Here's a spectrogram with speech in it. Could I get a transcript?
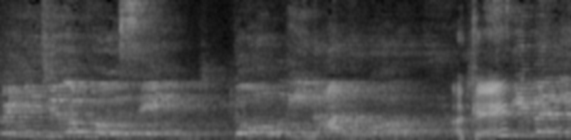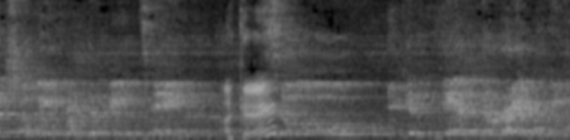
when you do a posing, don't lean on the wall. Okay. Give an inch away from the painting. Okay. So you can get the right 3D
